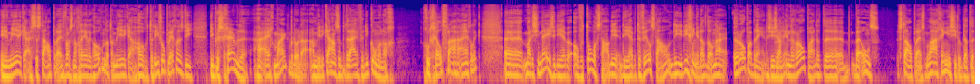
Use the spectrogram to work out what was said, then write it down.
in Amerika is de staalprijs was nog redelijk hoog, omdat Amerika hoge tarief oplegde. Dus die, die beschermde haar eigen markt, waardoor de Amerikaanse bedrijven die konden nog goed geld vragen eigenlijk. Eh, maar de Chinezen die hebben overtollig staal, die, die hebben te veel staal, die, die gingen dat dan naar Europa brengen. Dus je zag in Europa dat bij ons staalprijs omlaag ging. Je ziet ook dat de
